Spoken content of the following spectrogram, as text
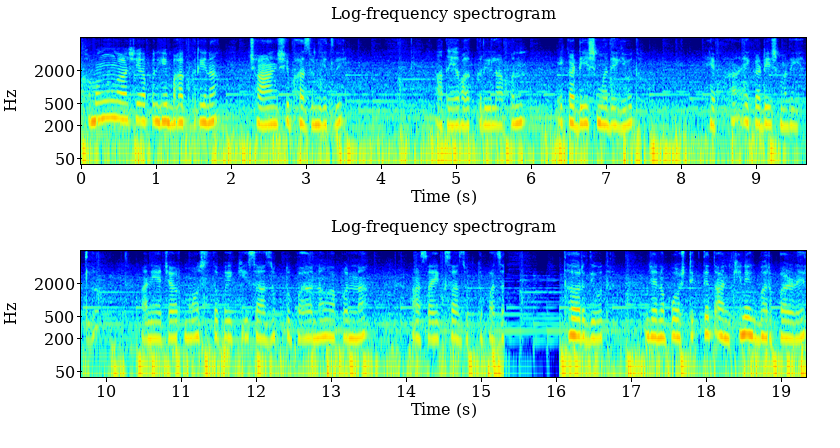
खमंग अशी आपण ही भाकरी ना छानशी भाजून घेतली. आता या भाकरीला आपण एका डिशमध्ये घेऊत. हे पहा एका डिशमध्ये घेतलं. आणि याच्यावर मस्तपैकी साजूक तुपानं आपण ना असा एक साजूक तुपाचा थर देऊत ज्यानं पौष्टिकतेत आणखीन एक भर पडेल.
